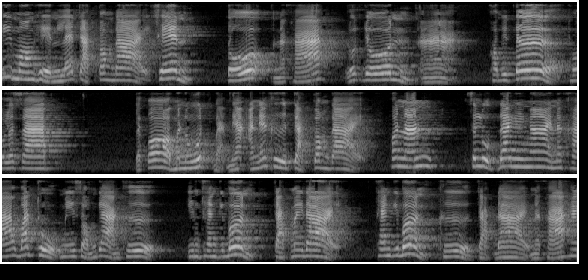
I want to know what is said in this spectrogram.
ที่มองเห็นและจับต้องได้ เช่น โต๊ะนะคะ รถยนต์อ่าคอมพิวเตอร์ โทรศัพท์ แล้วก็มนุษย์แบบนี้อันนี้คือจับต้องได้ เพราะนั้นสรุปได้ง่าย ๆนะคะ วัตถุมีสองอย่างคือ intangible จับไม่ได้ tangible คือจับได้นะคะ ให้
